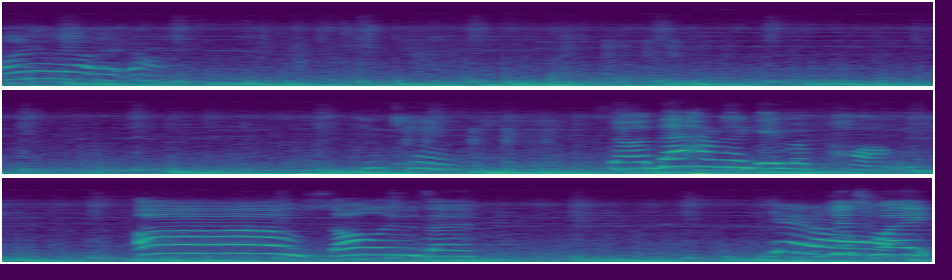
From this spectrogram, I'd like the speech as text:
Oh, nearly out there. Oh. Okay. So they're having a game of Pong. Oh, so loser. Just wait,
